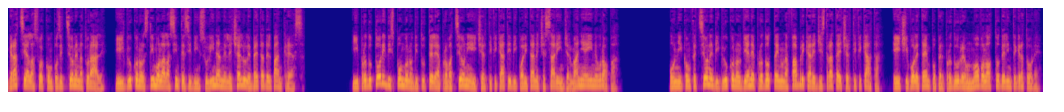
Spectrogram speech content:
Grazie alla sua composizione naturale, il gluconol stimola la sintesi di insulina nelle cellule beta del pancreas. I produttori dispongono di tutte le approvazioni e i certificati di qualità necessari in Germania e in Europa. Ogni confezione di gluconol viene prodotta in una fabbrica registrata e certificata, e ci vuole tempo per produrre un nuovo lotto dell'integratore.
